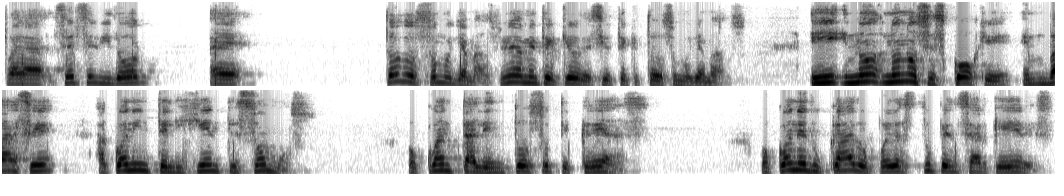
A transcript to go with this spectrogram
para ser servidor, eh, todos somos llamados. Primeramente quiero decirte que todos somos llamados. Y no, no nos escoge en base a cuán inteligentes somos, o cuán talentoso te creas, o cuán educado puedas tú pensar que eres.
